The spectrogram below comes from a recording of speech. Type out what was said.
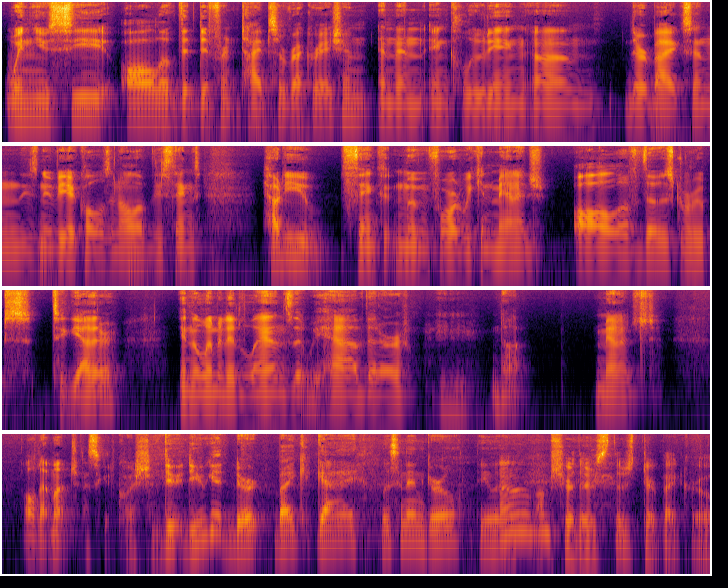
when you see all of the different types of recreation, and then including um, dirt bikes and these new vehicles and all of these things, how do you think moving forward we can manage all of those groups together in the limited lands that we have that are not managed all that much? That's a good question. do do you get dirt bike guy listening, girl? Do you? Um, I'm sure there's there's dirt bike girl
